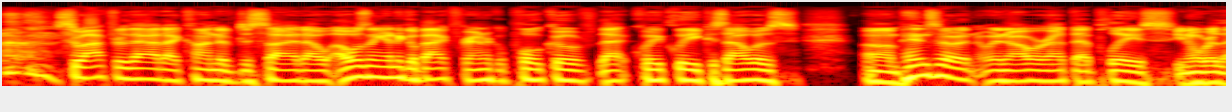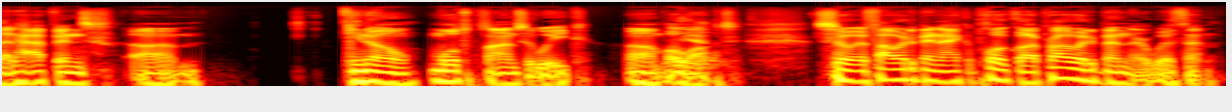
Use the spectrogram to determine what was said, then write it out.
so after that, I kind of decided I, I wasn't going to go back for Acapulco that quickly because I was um, Henza and I were at that place, you know, where that happened. Um, you know, multiple times a week, um, a yeah. lot. So if I would have been Acapulco, I probably would have been there with him.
